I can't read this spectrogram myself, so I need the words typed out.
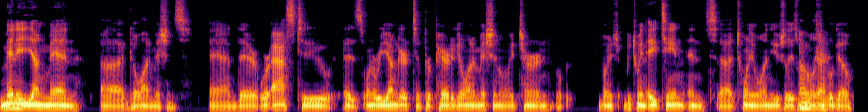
many young men uh, go on missions, and they're we're asked to, as when we're younger, to prepare to go on a mission when we turn between 18 and uh, 21 usually is when most people go.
